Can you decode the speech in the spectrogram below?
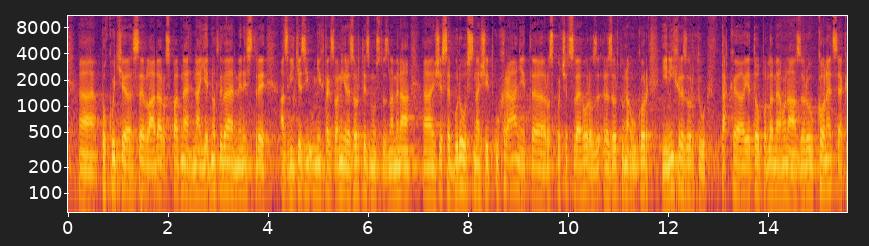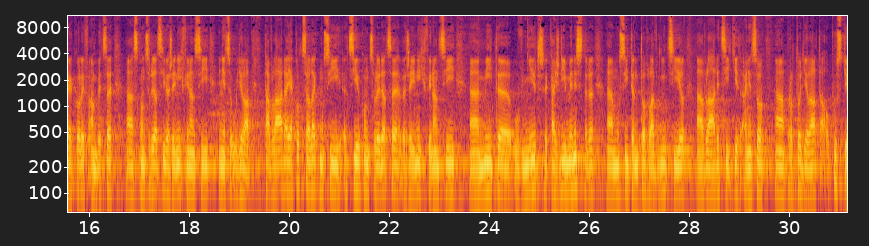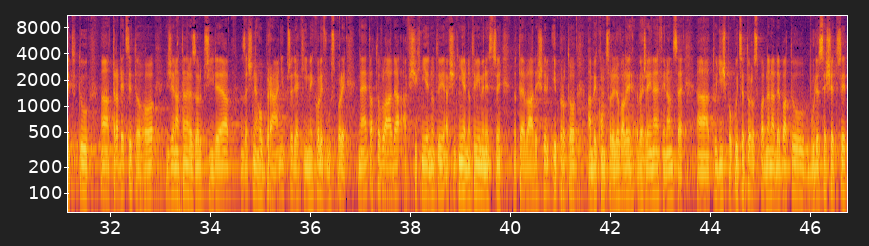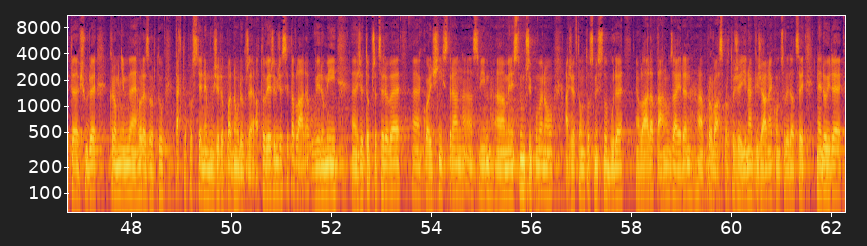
Pokud se vláda rozpadne na jednotlivé ministry, ministry a zvítězí u nich takzvaný rezortismus, to znamená, eh, že se budou snažit uchránit eh, rozpočet svého rezortu na úkor jiných rezortů, tak eh, je to podle mého názoru konec jakékoliv ambice s konsolidací veřejných financí něco udělat. Ta vláda jako celek musí cíl konsolidace veřejných financí mít uvnitř. Každý ministr musí tento hlavní cíl vlády cítit a něco pro to dělat a opustit tu tradici toho, že na ten rezort rezort přijde a začne ho bránit před jakýmikoliv úspory. Ne, tato vláda a všichni jednotliví, a všichni jednotliví ministři do té vlády šli i proto, aby konsolidovali veřejné finance. A tudíž pokud se to rozpadne na debatu, bude se šetřit všude, kromě mého rezortu, tak to prostě nemůže dopadnout dobře. A to věřím, že si ta vláda uvědomí, že to předsedové koaličních stran svým ministrům připomenou a že v tomto smyslu bude vláda táhnout za jeden pro vás, protože jinak žádné konsolidaci nedojde,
